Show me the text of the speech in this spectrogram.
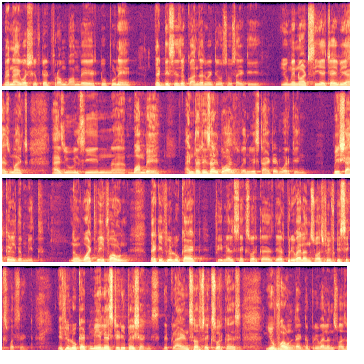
when I was shifted from Bombay to Pune, that this is a conservative society. You may not see HIV as much as you will see in uh, Bombay. And the result was when we started working, we shackled the myth. No, what we found that if you look at female sex workers, their prevalence was 56%. If you look at male STD patients, the clients of sex workers, you found that the prevalence was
